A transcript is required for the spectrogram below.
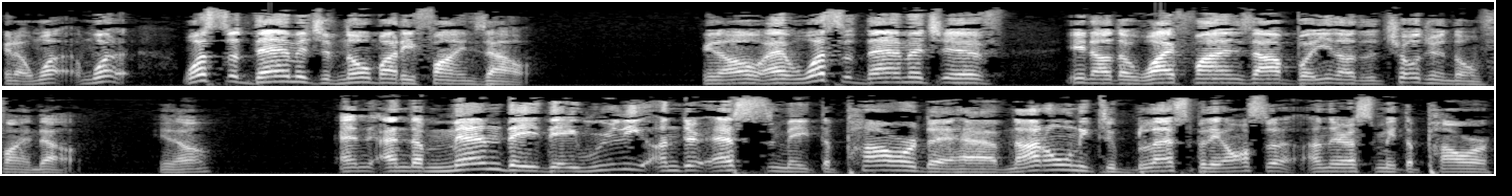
You know, what, what, what's the damage if nobody finds out? You know, and what's the damage if, you know, the wife finds out, but, you know, the children don't find out? You know? And, and the men, they, they really underestimate the power they have, not only to bless, but they also underestimate the power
